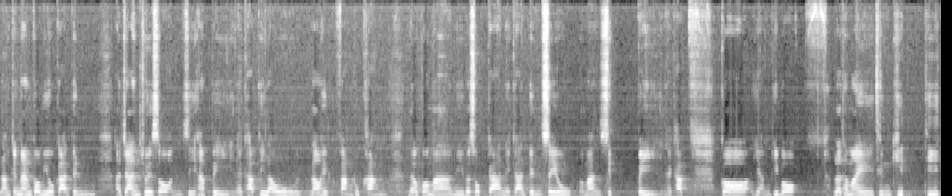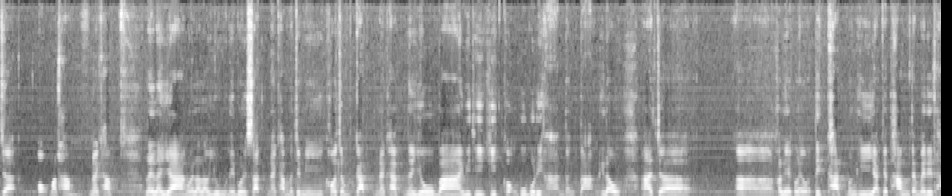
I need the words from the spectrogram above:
หลังจากนั้นก็มีโอกาสเป็นอาจารย์ช่วยสอน 4-5 ปีนะครับที่เราเล่าให้ฟังทุกครั้ง แล้วก็มามีประสบการณ์ในการเป็นเซลล์ประมาณ 10 ปีนะครับ ก็อย่างที่บอกแล้วทำไมถึงคิดที่จะออกมาทำนะครับ หลาย ๆ อย่างเวลาเราอยู่ในบริษัทนะครับ มันจะมีข้อจำกัดนะครับ นโยบายวิธีคิดของผู้บริหารต่าง ๆ ที่เราอาจจะเขาเรียกอะไรว่าติดขัดบางทีอยากจะทำแต่ไม่ได้ท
